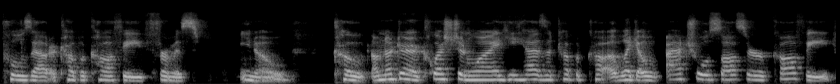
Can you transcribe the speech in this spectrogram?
pulls out a cup of coffee from his you know coat. I'm not going to question why he has a cup of co- like an actual saucer of coffee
